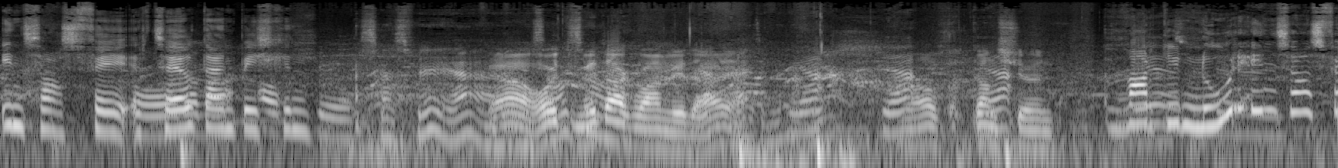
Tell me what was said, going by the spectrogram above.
in Sasfe. Erzählt ein bisschen. Das wäre, ja. Ja, heute Mittag waren wir da. Ja. Ja. Auch ganz schön. Wart ihr nur in Sasfe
